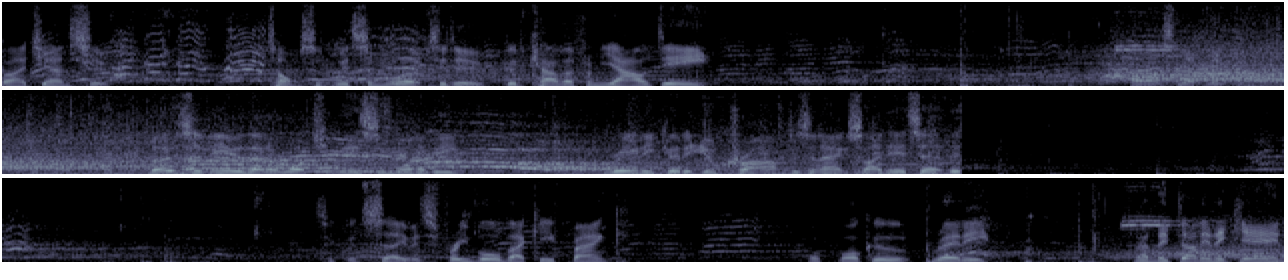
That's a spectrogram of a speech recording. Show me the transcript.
by Cansu. Thompson with some work to do. Good cover from Yao Di. Oh, that's lovely. Those of you that are watching this and want to be really good at your craft as an outside hitter, it's a good save. It's free ball back East Bank. Boku ready. And they've done it again.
